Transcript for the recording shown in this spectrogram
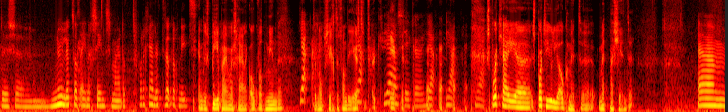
Dus ehm, nu lukt dat enigszins, maar dat, vorig jaar lukte dat nog niet. En de spierpijn waarschijnlijk ook wat minder Ja, ten opzichte van de eerste paar keer. ja zeker. Ja, ja, ja. Sport jij, eh, sporten jullie ook met, eh, met patiënten? Ehm,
